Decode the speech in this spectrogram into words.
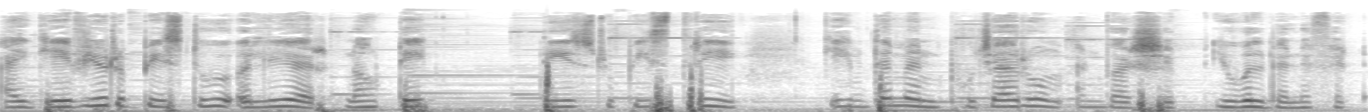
I gave you rupees two earlier, now take these rupees three. Keep them in puja room and worship. You will benefit.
